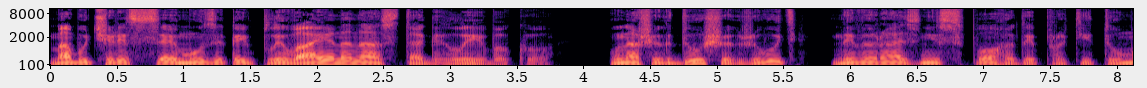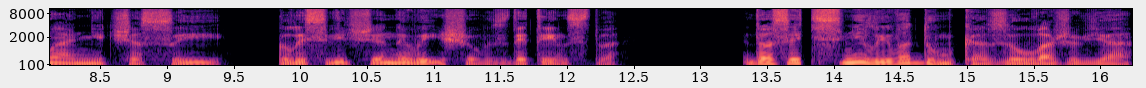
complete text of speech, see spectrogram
Мабуть, через це музика й впливає на нас так глибоко. У наших душах живуть невиразні спогади про ті туманні часи, коли світ ще не вийшов з дитинства. Досить смілива думка, зауважив я.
